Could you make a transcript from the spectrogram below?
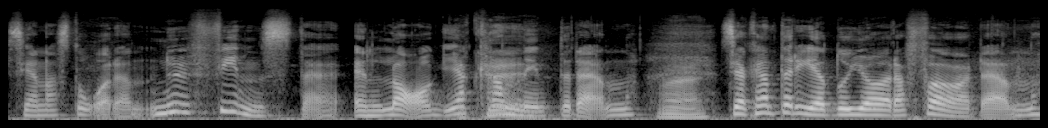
senaste åren. Nu finns det en lag, jag kan Okej. inte den. Nej. Så jag kan inte redogöra för den.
